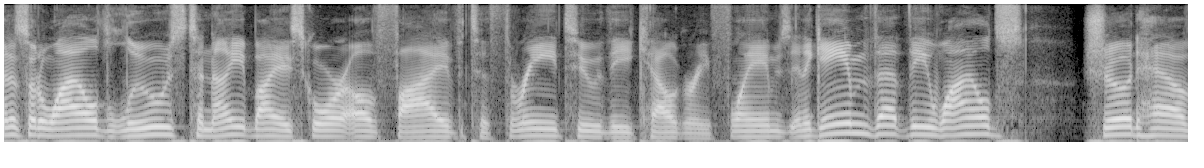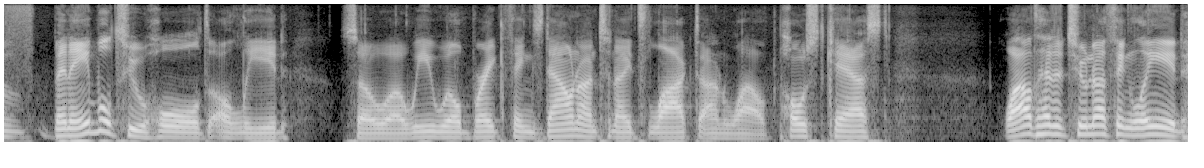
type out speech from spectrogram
Minnesota Wild lose tonight by a score of 5 to 3 to the Calgary Flames in a game that the Wilds should have been able to hold a lead. So uh, we will break things down on tonight's Locked on Wild postcast. Wild had a 2 0 lead.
